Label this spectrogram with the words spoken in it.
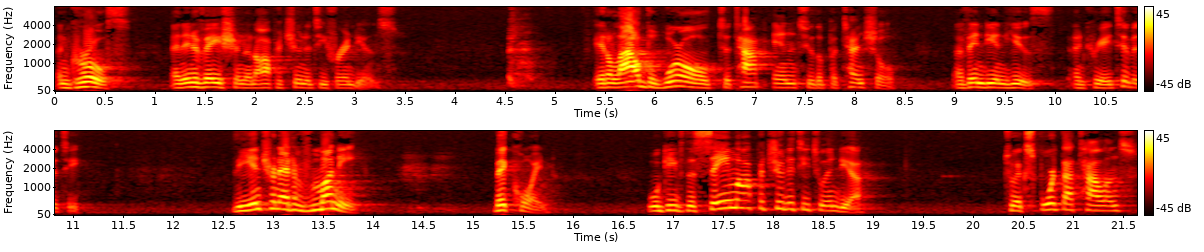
and growth and innovation and opportunity for Indians. It allowed the world to tap into the potential of Indian youth and creativity. The Internet of Money Bitcoin will give the same opportunity to India to export that talent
